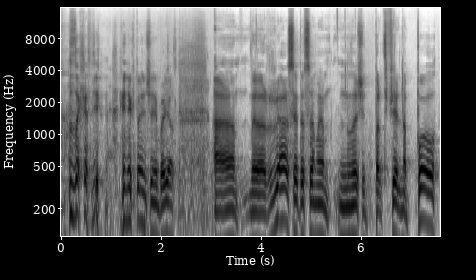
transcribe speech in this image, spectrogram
заходи, и никто ничего не боялся. А раз это самое, значит, портфель на пол,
